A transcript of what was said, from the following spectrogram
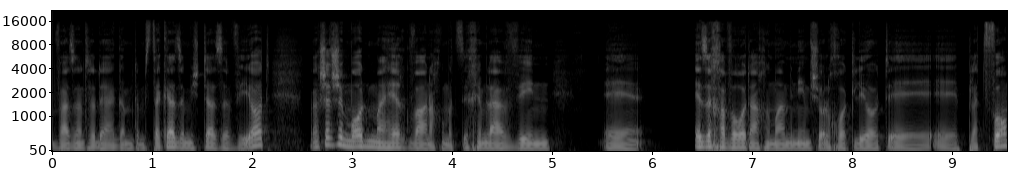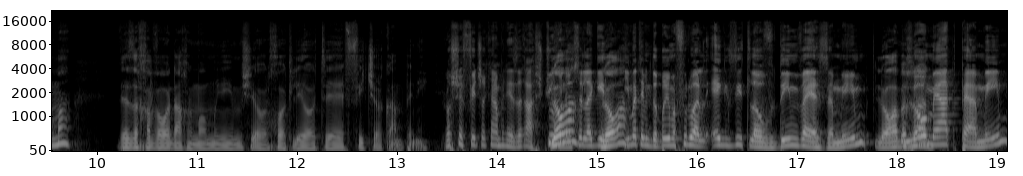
ואז אתה יודע, גם אתה מסתכל על זה משתי הזוויות, ואני חושב שמאוד מהר כבר אנחנו מצליחים להבין אה, איזה חברות אנחנו מאמינים שהולכות להיות פלטפורמה, ואיזה חברות אנחנו מאמינים שהולכות להיות feature company. לא ש feature company זה רע, שוב, לא אני רוצה להגיד, לא. אם אתם מדברים אפילו על אקזיט לעובדים והיזמים, לא. לא מעט פעמים,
